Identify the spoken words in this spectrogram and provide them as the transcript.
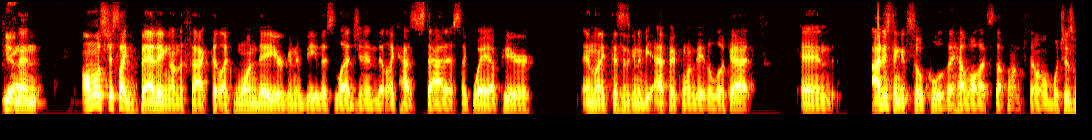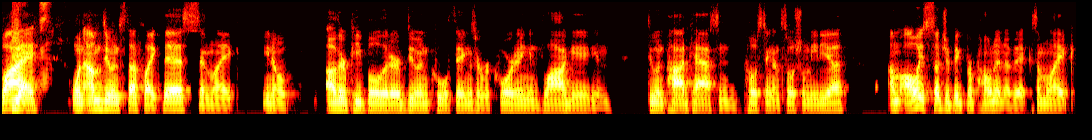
yeah, And then almost just like betting on the fact that like one day you're going to be this legend that like has status like way up here and like this is going to be epic one day to look at. And I just think it's so cool that they have all that stuff on film, which is why Yeah. when I'm doing stuff like this and like, you know, other people that are doing cool things or recording and vlogging and doing podcasts and posting on social media, I'm always such a big proponent of it because I'm like,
